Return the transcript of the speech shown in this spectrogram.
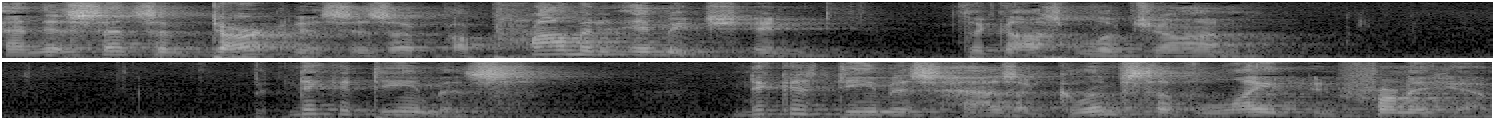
And this sense of darkness is a, a prominent image in the Gospel of John. But Nicodemus, Nicodemus has a glimpse of light in front of him,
